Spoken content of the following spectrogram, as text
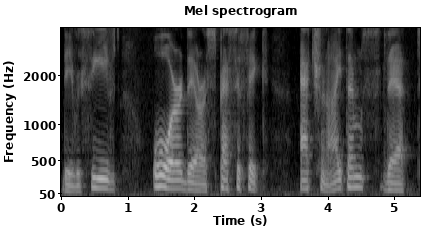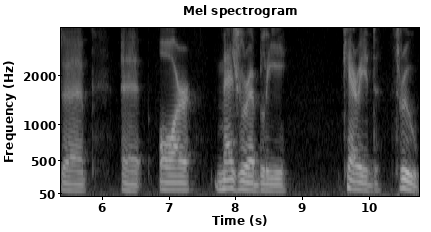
they received, or there are specific action items that uh, uh are measurably carried through.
